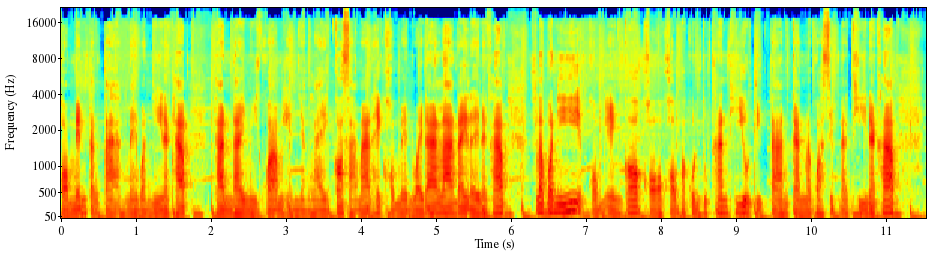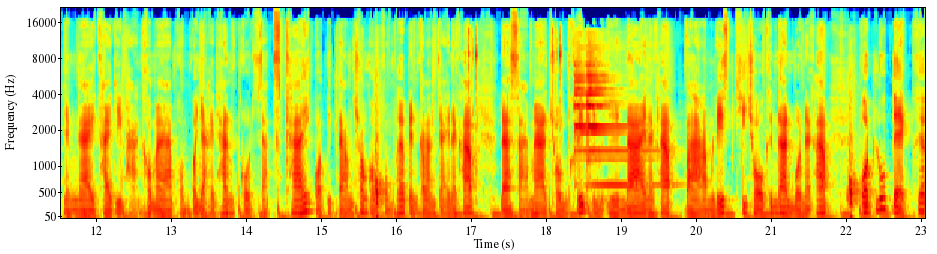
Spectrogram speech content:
คอมเมนต์ต่างๆ ในวันนี้นะครับท่านใดมีความเห็นอย่างไร ก็สามารถให้คอมเมนต์ไว้ด้านล่างได้เลยนะครับสำหรับวันนี้ผมเองก็ขอขอบพระคุณทุกท่านที่อยู่ติดตามกันมากว่า 10 นาทีนะครับยังไงใครที่ผ่านเข้ามา ผมก็อยากให้ท่านกด subscribe กดติดตามช่องของผมเพื่อเป็นกำลังใจนะครับ และสามารถชมคลิปอื่น ๆ ได้นะครับตามลิสต์ที่โชว์ขึ้นด้านบนนะครับ กดรูปเด็กเพื่อ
